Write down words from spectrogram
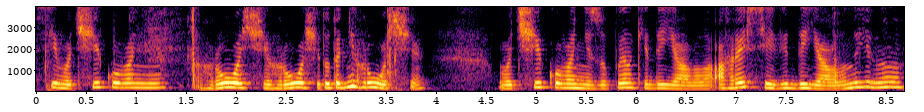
Всі в очікуванні. Гроші, гроші. Тут одні гроші. В очікуванні зупинки диявола. Агресії від диявола. Ну, ну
